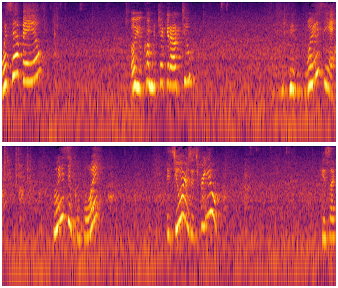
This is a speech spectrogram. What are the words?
What's that, Bale? Oh, you come to check it out too? what is it? What is it, good boy? It's yours. It's for you. He's like,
